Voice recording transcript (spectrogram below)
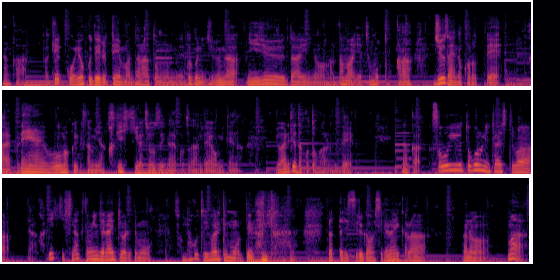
なんか、結構よく出るテーマだなと思うんで、特に自分が20代の頭、いや、ちょもっとかな、10代の頃って、だからやっぱ恋愛をうまくいくためには駆け引きが上手になることなんだよ、みたいな言われてたことがあるので、なんか、そういうところに対しては、いや、駆け引きしなくてもいいんじゃないって言われても、そんなこと言われてもってなんだだったりするかもしれないから、あの、まあ、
